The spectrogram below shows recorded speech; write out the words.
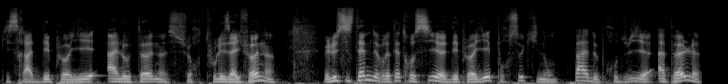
qui sera déployé à l'automne sur tous les iPhones. Mais le système devrait être aussi déployé pour ceux qui n'ont pas de produits Apple.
